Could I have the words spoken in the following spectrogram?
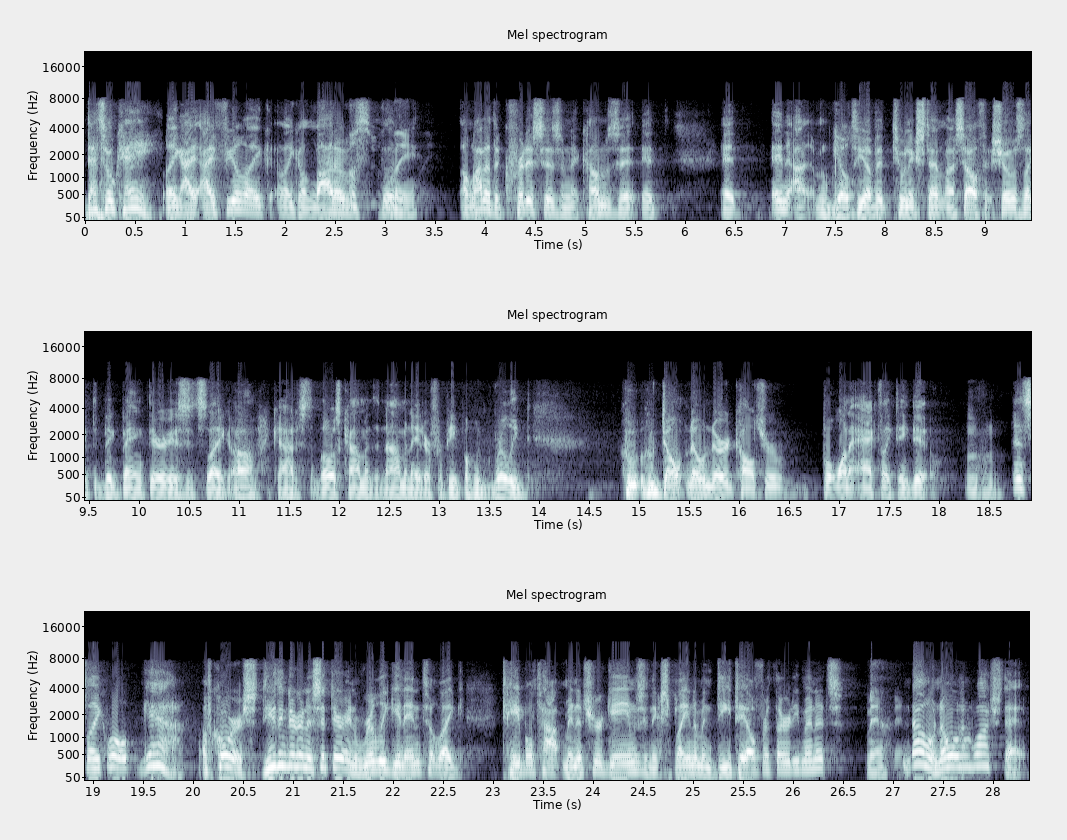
that's okay. Like I, I feel like like a lot of oh, the, a lot of the criticism that comes at at, at and I'm guilty of it to an extent myself. It shows like the Big Bang Theory is. It's like, oh my god, it's the lowest common denominator for people who really who who don't know nerd culture but want to act like they do. Mm-hmm. And it's like, well, yeah, of course. Do you think they're going to sit there and really get into like tabletop miniature games and explain them in detail for 30 minutes? Yeah. No, no one would watch that.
